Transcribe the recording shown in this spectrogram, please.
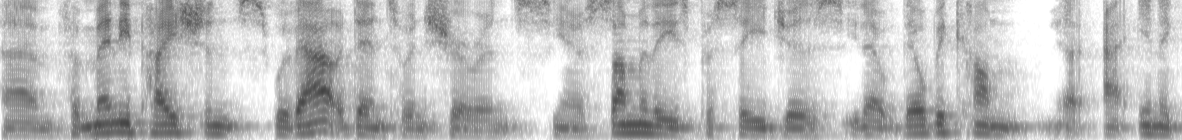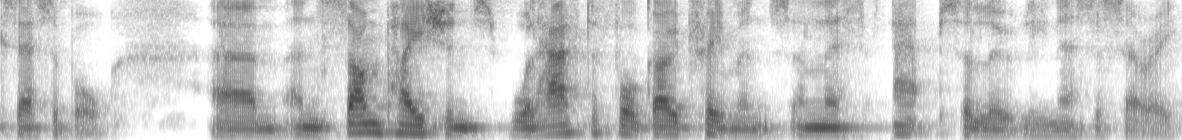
Um, for many patients without dental insurance, you know, some of these procedures, you know, they'll become uh, inaccessible. Um, and some patients will have to forego treatments unless absolutely necessary.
